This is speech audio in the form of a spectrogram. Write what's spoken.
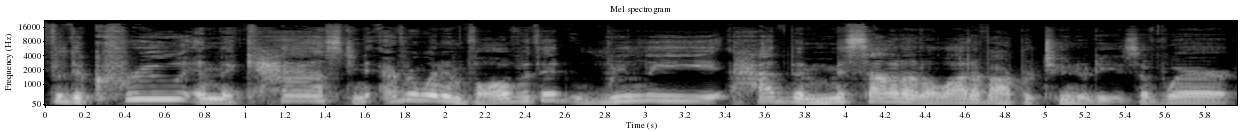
for the crew and the cast and everyone involved with it really had them miss out on a lot of opportunities of where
